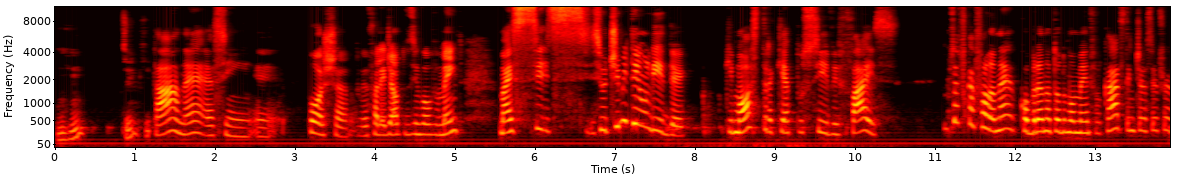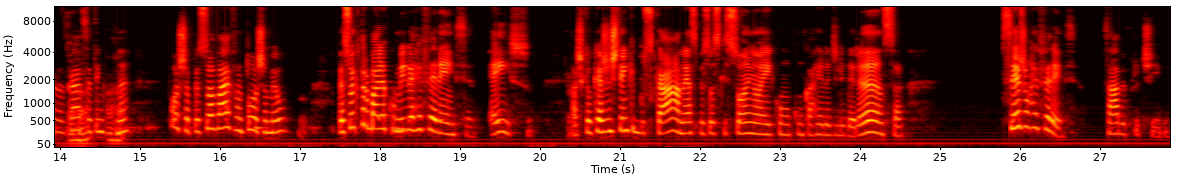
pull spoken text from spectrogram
Uhum. Sim, sim. tá? Né? Assim, é, poxa, eu falei de autodesenvolvimento, mas se, se, se o time tem um líder que mostra que é possível e faz, não precisa ficar falando, né? Cobrando a todo momento, falando, cara, você tem que tirar seu cara, você tem que, né? Poxa, a pessoa vai falando, poxa, meu, a pessoa que trabalha comigo é referência, é isso. Acho que o que a gente tem que buscar, né, as pessoas que sonham aí com, com carreira de liderança, sejam referência, sabe, pro time.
